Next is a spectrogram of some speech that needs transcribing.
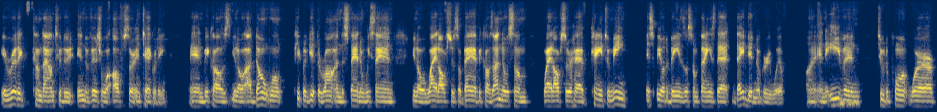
it really come down to the individual officer integrity. And because you know, I don't want people to get the wrong understanding. We saying you know white officers are bad because I know some white officer have came to me and spilled the beans on some things that they didn't agree with, uh, and even mm-hmm. to the point where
